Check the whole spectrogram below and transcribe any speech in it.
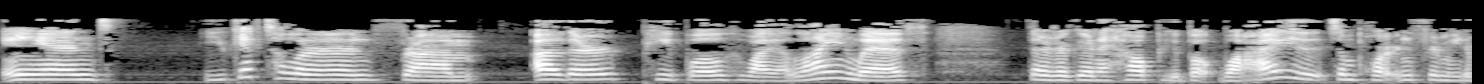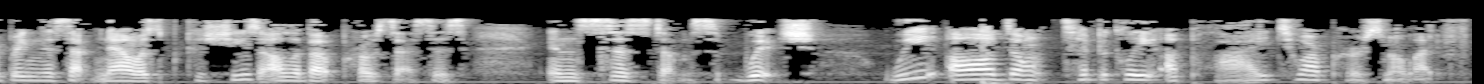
And you get to learn from other people who I align with that are going to help you. But why it's important for me to bring this up now is because she's all about processes and systems, which we all don't typically apply to our personal life.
